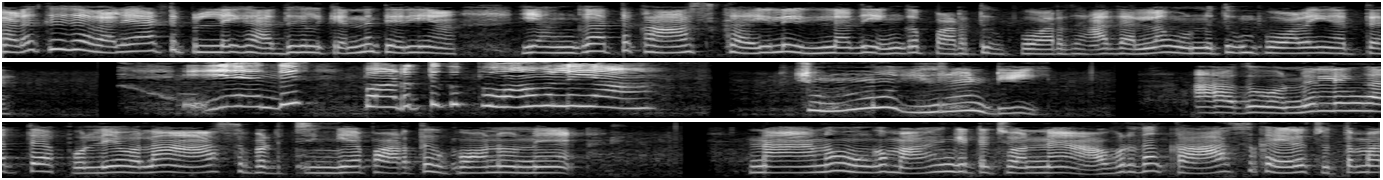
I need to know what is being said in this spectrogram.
கிடைக்குது விளையாட்டு பிள்ளைங்க அதுகளுக்கு என்ன தெரியும்? எங்கத்த காசு கையில இல்லாத எங்க படத்துக்கு போறது? அதெல்லாம் ஒண்ணுத்துக்கும் போலைங்க அத்தை. சும்மா இரண்டி. அது ஒண்ணும் இல்லைங்க அத்தை. பிள்ளைவெல்லாம் ஆசைப்பட்டுச்சிங்க படத்துக்கு போகணும்னு. நானும் உங்க மகன் கிட்ட சொன்னேன். அவர் தான் காசு கையில சுத்தமா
